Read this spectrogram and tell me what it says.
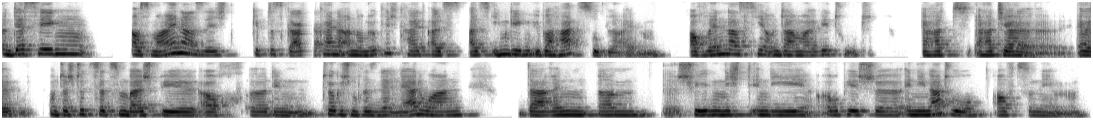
und deswegen aus meiner Sicht gibt es gar keine andere Möglichkeit, als, als ihm gegenüber hart zu bleiben. Auch wenn das hier und da mal wehtut. Er hat, er hat ja, er unterstützt ja zum Beispiel auch äh, den türkischen Präsidenten Erdogan darin, ähm, Schweden nicht in die europäische, in die NATO aufzunehmen.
